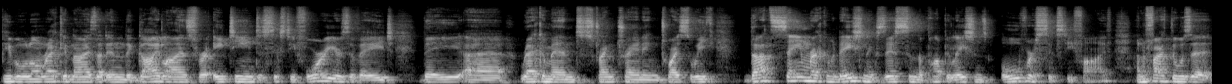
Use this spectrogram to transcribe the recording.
people don't recognize that in the guidelines for 18 to 64 years of age, they uh, recommend strength training twice a week. That same recommendation exists in the populations over 65. And in fact, there was a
